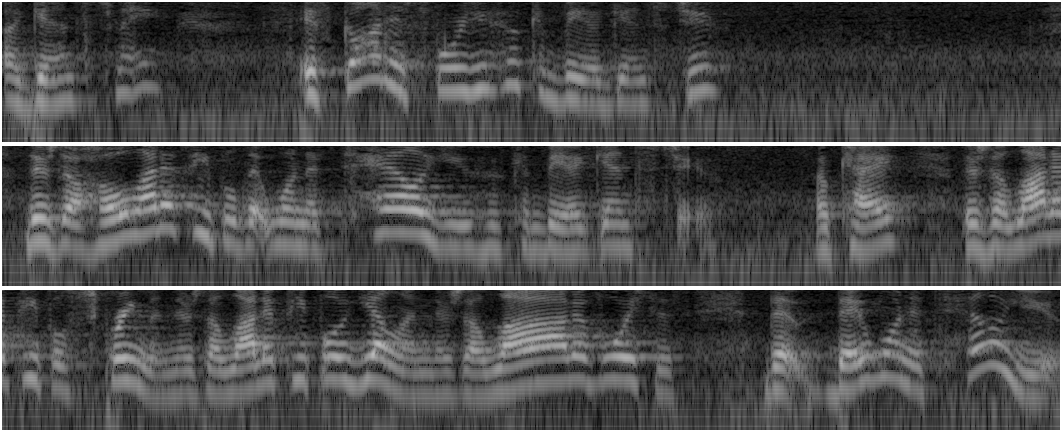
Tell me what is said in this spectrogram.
against me? If God is for you, who can be against you? There's a whole lot of people that want to tell you who can be against you. Okay? There's a lot of people screaming. There's a lot of people yelling. There's a lot of voices that they want to tell you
